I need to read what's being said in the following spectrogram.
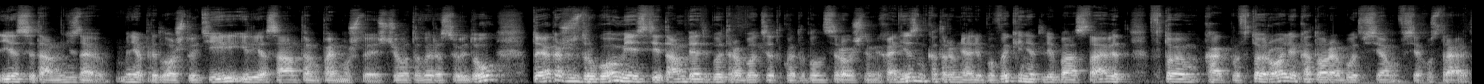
если там, не знаю, мне предложат уйти, или я сам там пойму, что я с чего-то вырос и уйду, то я окажусь в другом месте, и там опять будет работать какой-то балансировочный механизм, который меня либо выкинет, либо оставит в той, как бы, в той роли, которая будет всем, всех устраивать.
